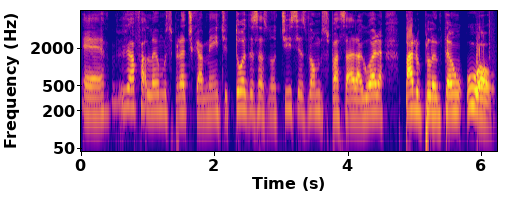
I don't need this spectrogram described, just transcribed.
É, já falamos praticamente todas as notícias. Vamos passar agora para o plantão UOL.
